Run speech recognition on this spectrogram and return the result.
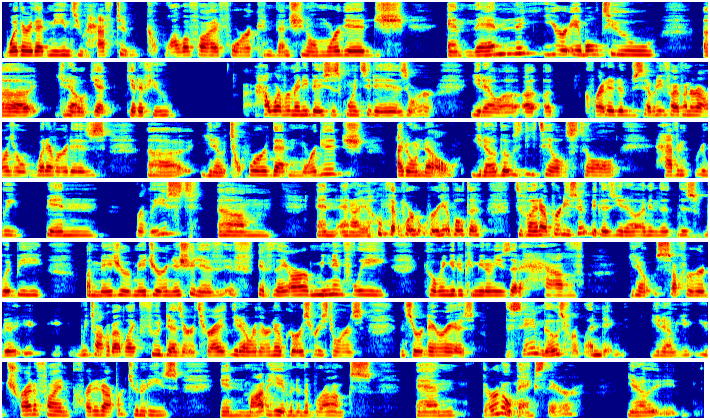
whether that means you have to qualify for a conventional mortgage and then you're able to, uh, you know, get get a few, however many basis points it is, or you know, a, a credit of seventy five hundred dollars or whatever it is, uh, you know, toward that mortgage. I don't know. You know, those details still haven't really been released. Um, and and I hope that we're, we're able to to find out pretty soon because you know I mean the, this would be a major major initiative if if they are meaningfully going into communities that have you know suffered we talk about like food deserts right? You know where there are no grocery stores in certain areas. The same goes for lending. You know you, you try to find credit opportunities in Mott Haven in the Bronx and there are no banks there. You know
